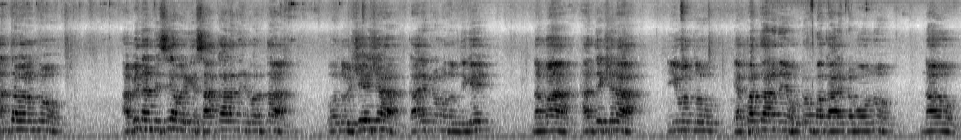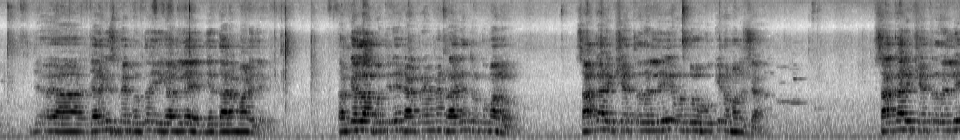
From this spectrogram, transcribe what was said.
ಅಂಥವರನ್ನು ಅಭಿನಂದಿಸಿ ಅವರಿಗೆ ಸಹಕಾರ ನೀಡುವಂತ ಒಂದು ವಿಶೇಷ ಕಾರ್ಯಕ್ರಮದೊಂದಿಗೆ ನಮ್ಮ ಅಧ್ಯಕ್ಷರ ಈ ಒಂದು ಎಪ್ಪತ್ತಾರನೇ ಹುಟ್ಟುಹಬ್ಬ ಕಾರ್ಯಕ್ರಮವನ್ನು ನಾವು ಜರುಗಿಸಬೇಕು ಅಂತ ಈಗಾಗಲೇ ನಿರ್ಧಾರ ಮಾಡಿದ್ದೇವೆ. ತಮಗೆಲ್ಲ ಗೊತ್ತಿದೆ doctor M N Rajendra Kumar ಅವರು ಸಹಕಾರಿ ಕ್ಷೇತ್ರದಲ್ಲಿ ಒಂದು ಉಕ್ಕಿನ ಮನುಷ್ಯ, ಸಹಕಾರಿ ಕ್ಷೇತ್ರದಲ್ಲಿ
